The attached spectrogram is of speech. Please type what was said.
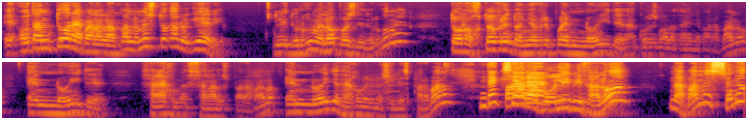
Ε, όταν τώρα επαναλαμβάνω μέσα στο καλοκαίρι λειτουργούμε όπως λειτουργούμε, τον Οκτώβριο, τον Νιόβρη που εννοείται τα κρούσματα θα είναι παραπάνω, εννοείται θα έχουμε θανάτους παραπάνω, εννοείται θα έχουμε νοσηλίες παραπάνω. Εντάξει, Πάρα άρα... πολύ πιθανό να πάμε σε νέο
